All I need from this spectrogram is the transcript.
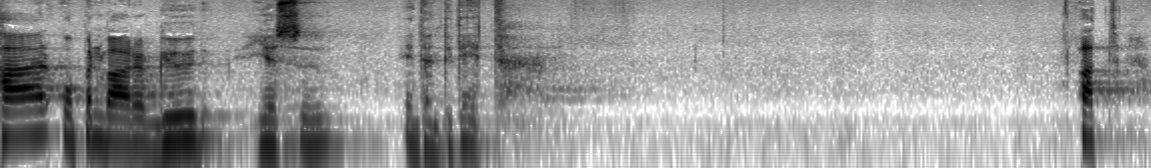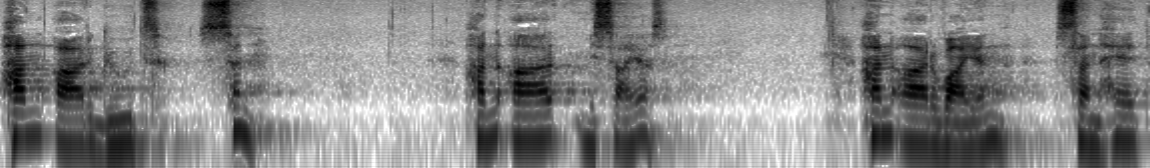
Her åpenbarer Gud Jesu identitet. At han er Guds sønn. Han er Messias. Han er veien, sannhet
